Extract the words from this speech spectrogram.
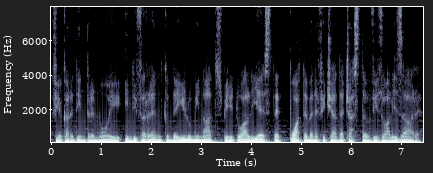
Fiecare dintre noi, indiferent cât de iluminat spiritual este, poate beneficia de această vizualizare.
